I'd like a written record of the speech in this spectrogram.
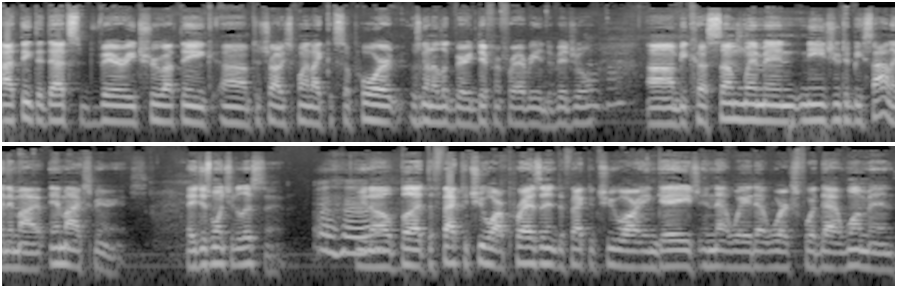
I think that that's very true. I think um, to Charlea's point, like support is going to look very different for every individual um, because some women need you to be silent. In my in my experience, they just want you to listen. You know, but the fact that you are present, the fact that you are engaged in that way that works for that woman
